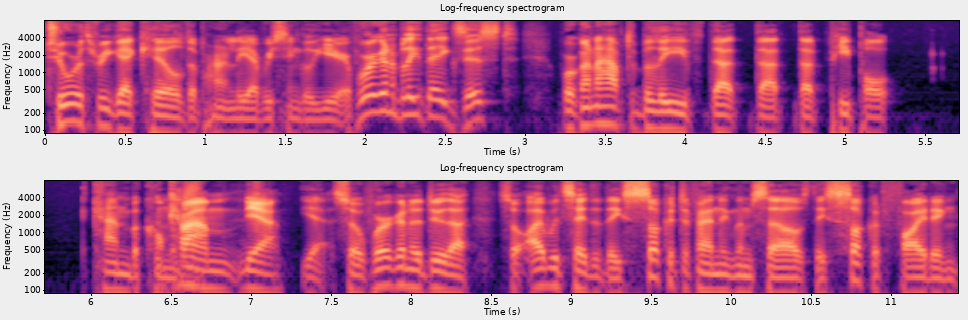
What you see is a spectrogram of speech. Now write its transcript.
two or three get killed apparently every single year. If we're gonna believe they exist, we're gonna have to believe that that that people can become them. Cam, yeah. Yeah, so if we're going to do that, so I would say that they suck at defending themselves, they suck at fighting,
